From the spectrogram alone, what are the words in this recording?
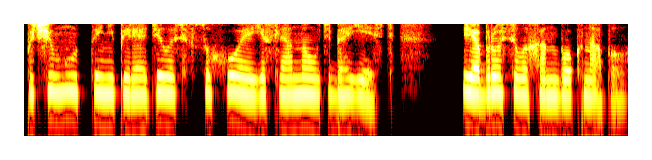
«Почему ты не переоделась в сухое, если оно у тебя есть?» Я бросила ханбок на пол.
